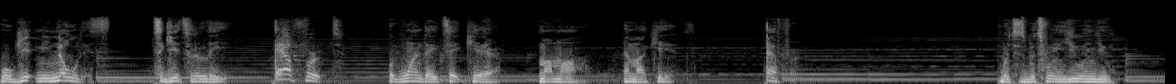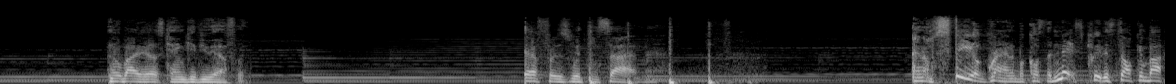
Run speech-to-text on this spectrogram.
will get me noticed to get to the league. Effort would one day take care of my mom and my kids effort, which is between you and you. Nobody else can give you effort. Effort is within inside, man. And I'm still grinding because the next kid is talking about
